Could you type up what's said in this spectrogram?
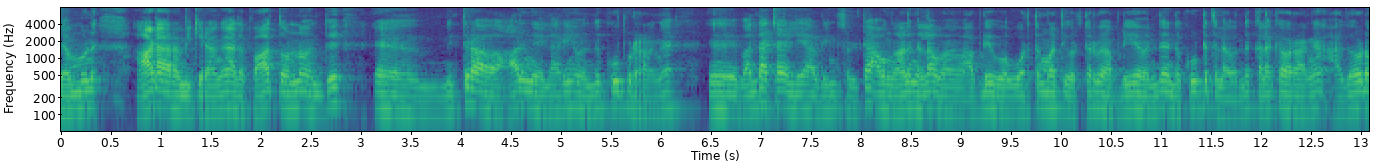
ஜம்முன்னு ஆட ஆரம்பிக்கிறாங்க. அதை பார்த்தோன்னா வந்து மித்ரா ஆளுங்க எல்லாரையும் வந்து கூப்பிடுறாங்க. வந்தாச்சா இல்லையா அப்படின்னு சொல்லிட்டு அவங்க ஆளுங்கெல்லாம் அப்படியே ஒ- ஒருத்தர் மாற்றி ஒருத்தர் அப்படியே வந்து அந்த கூட்டத்தில் வந்து கலக்க வராங்க. அதோட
